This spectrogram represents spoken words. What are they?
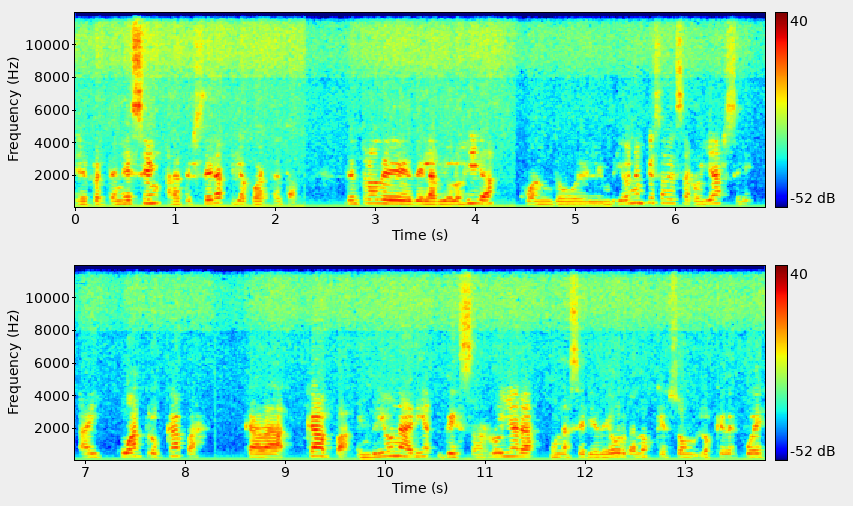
eh, pertenecen a la tercera y la cuarta etapa. Dentro de, de la biología, cuando el embrión empieza a desarrollarse, hay cuatro capas. Cada capa embrionaria desarrollará una serie de órganos que son los que después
